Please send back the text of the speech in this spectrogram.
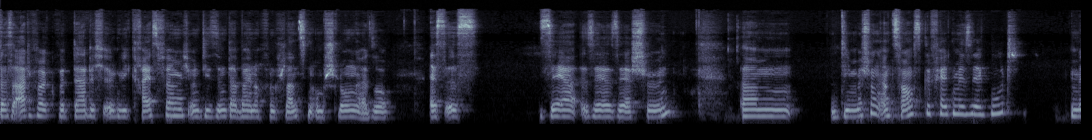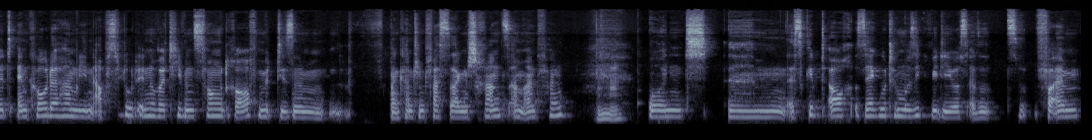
das Artwork wird dadurch irgendwie kreisförmig und die sind dabei noch von Pflanzen umschlungen. Also es ist sehr, sehr, sehr schön. Ähm, die Mischung an Songs gefällt mir sehr gut. Mit Encoder haben die einen absolut innovativen Song drauf, mit diesem, man kann schon fast sagen, Schranz am Anfang. Mhm. Und ähm, es gibt auch sehr gute Musikvideos. Also zu, vor allem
